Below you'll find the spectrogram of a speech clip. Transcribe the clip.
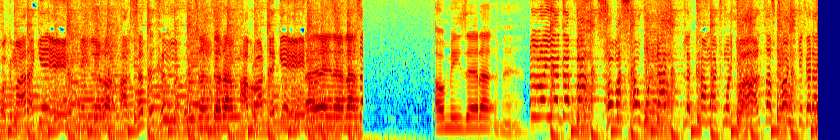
ወግ ማረጌ አልሰጥህም አብሮ አደጌ. ሎ የገባ ሰው በሰው ጉዳይ ለካሟች ሞልቷል ጠፍቶ እንጂ ገዳይ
